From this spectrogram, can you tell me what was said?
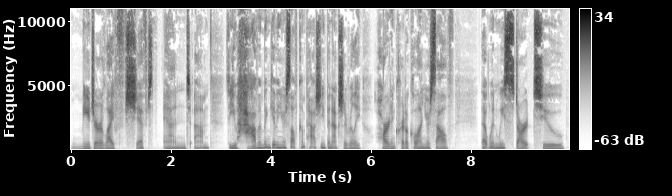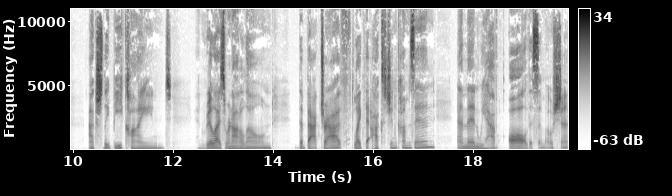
major life shift, and um, so you haven't been giving yourself compassion, you've been actually really hard and critical on yourself. That when we start to actually be kind and realize we're not alone, the backdraft, like the oxygen comes in, and then we have all this emotion,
